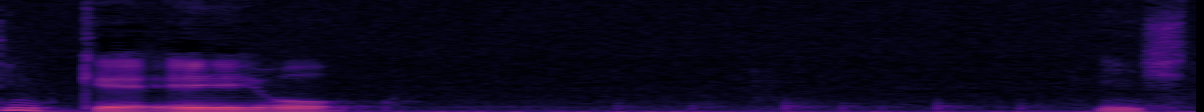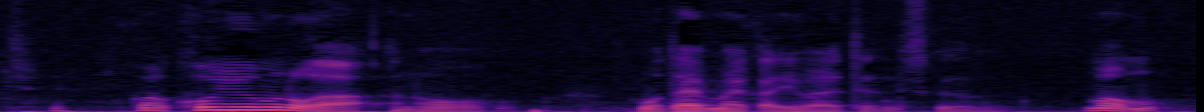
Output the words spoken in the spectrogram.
神経栄養因子ってね。こういうものがあのもうだいぶ前から言われてるんですけどまあ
